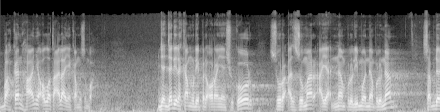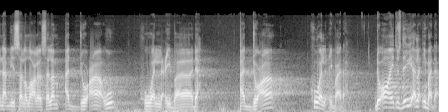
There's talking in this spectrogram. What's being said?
bahkan hanya Allah Ta'ala yang kamu sembah. Dan jadilah kamu daripada orang yang syukur. Surah Az-Zumar ayat 65-66 sabda Nabi Sallallahu Alaihi Wasallam ad-du'a'u huwal ibadah. Ad-du'a huwal ibadah doa itu sendiri adalah ibadah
